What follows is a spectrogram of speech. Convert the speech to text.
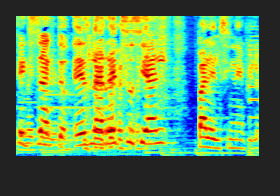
tiene que- Exacto, es la red social para el cinéfilo.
